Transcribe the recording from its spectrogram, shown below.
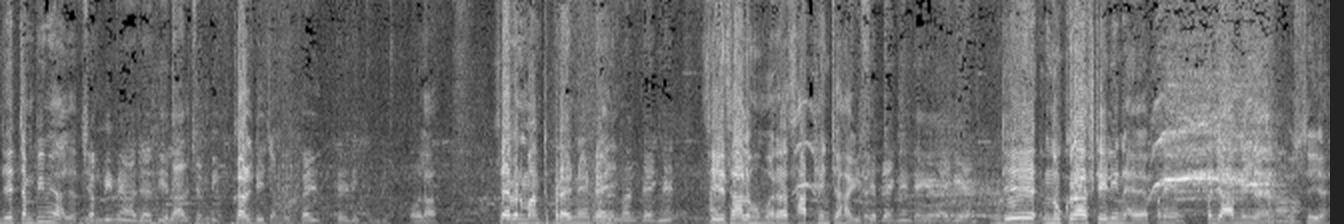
ये चंबी में आ जाती है। चंबी में आ जाती है। लाल चंबी? कल्टी चंबी। कल कल्डी चंबी। और सेवन मंथ प्रेगनेंट है। मंथ प्रेग्नेंट छह साल उम्र है साठ इंच हाइट है। प्रेग्नेंट है ये आइडिया है ये नुकरा ऑस्ट्रेलियन है अपने पंजाब में ही है हाँ। उससे है।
